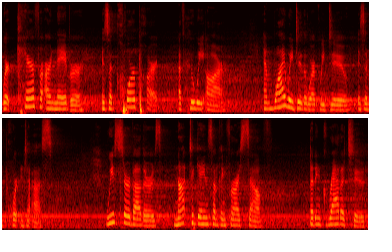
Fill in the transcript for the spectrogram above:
where care for our neighbor is a core part of who we are, and why we do the work we do is important to us. We serve others not to gain something for ourselves, but in gratitude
